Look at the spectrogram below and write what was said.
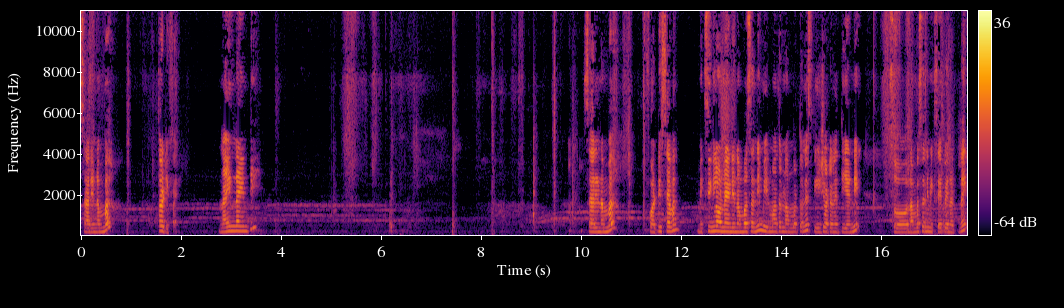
sari number thirty five nine ninety sari number forty seven మిక్సింగ్లో ఉన్నాయండి నంబర్స్ అన్ని. మీరు మాత్రం నంబర్తోనే స్క్రీన్ షాట్ అనేది తీయండి. సో నంబర్స్ అన్ని మిక్స్ అయిపోయినట్టున్నాయి.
